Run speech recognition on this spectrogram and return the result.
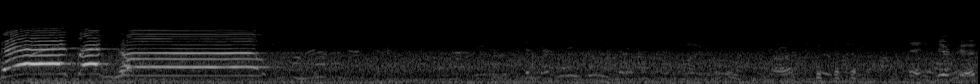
Feds, let's go! You're good.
